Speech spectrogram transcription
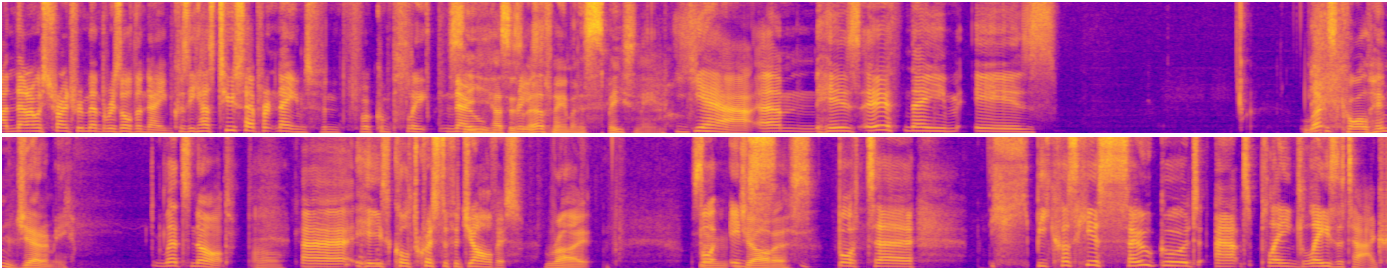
and then I was trying to remember his other name because he has two separate names for, for complete no. See, he has his reason. Earth name and his space name. Yeah, um, his Earth name is. Let's call him Jeremy. Let's not. Oh. Uh, he's called Christopher Jarvis. Right. So But in Jarvis. but uh, he- because he is so good at playing laser tag,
